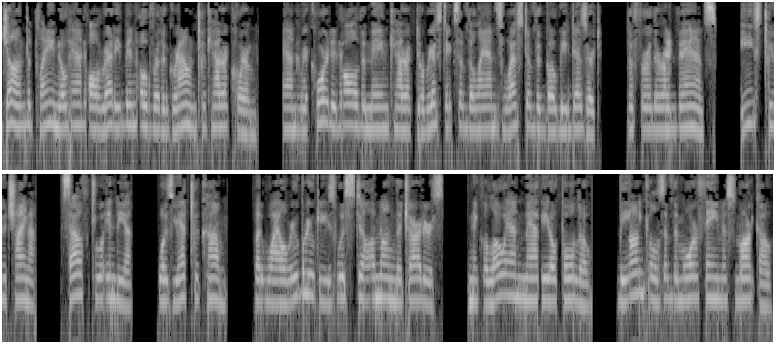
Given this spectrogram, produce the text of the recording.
John de Plano had already been over the ground to Karakorum, and recorded all the main characteristics of the lands west of the Gobi Desert. The further advance, east to China, south to India, was yet to come. But while Rubruquis was still among the Tartars, Niccolo and Matteo Polo, the uncles of the more famous Marco,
